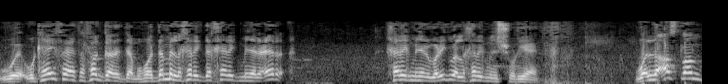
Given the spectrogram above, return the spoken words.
وكيف يتفجر الدم؟ هو الدم اللي خارج ده خارج من العرق؟ خارج من الوريد ولا خارج من الشريان؟ ولا أصلا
